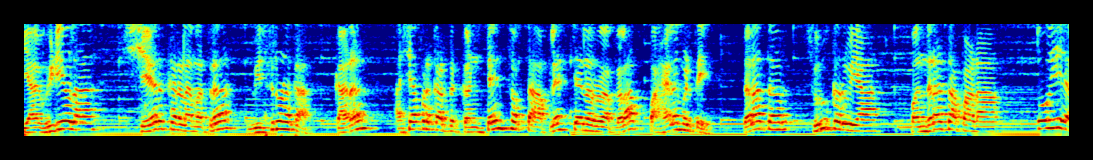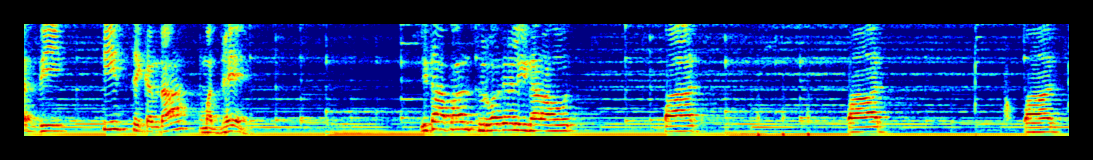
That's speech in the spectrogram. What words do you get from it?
या व्हिडिओला शेअर करायला मात्र विसरू नका. कारण अशा प्रकारचं कंटेंट फक्त आपल्याच चॅनलवर आपल्याला पाहायला मिळते. चला तर सुरू करूया पंधराचा पाडा. तोही अगदी तीस सेकंदामध्ये. इथं आपण सुरुवातीला लिहिणार आहोत पाच पाच पाच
